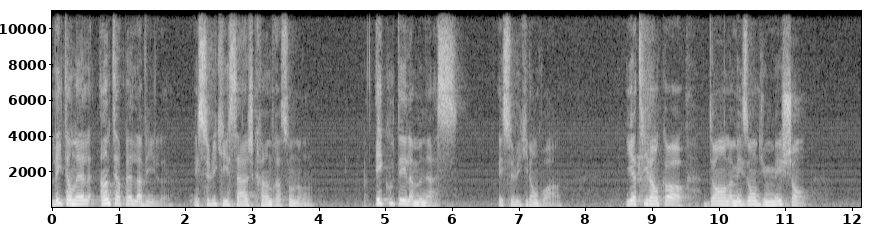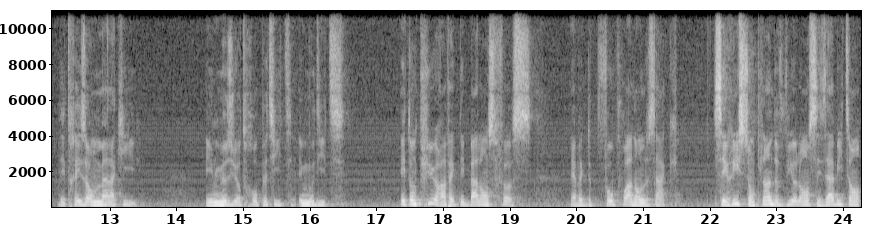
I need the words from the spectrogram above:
L'Éternel interpelle la ville, et celui qui est sage craindra son nom. Écoutez la menace, et celui qui l'envoie. Y a-t-il encore dans la maison du méchant des trésors mal acquis et une mesure trop petite et maudite Est-on pur avec des balances fausses et avec de faux poids dans le sac? Ces riches sont pleins de violence, ces habitants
